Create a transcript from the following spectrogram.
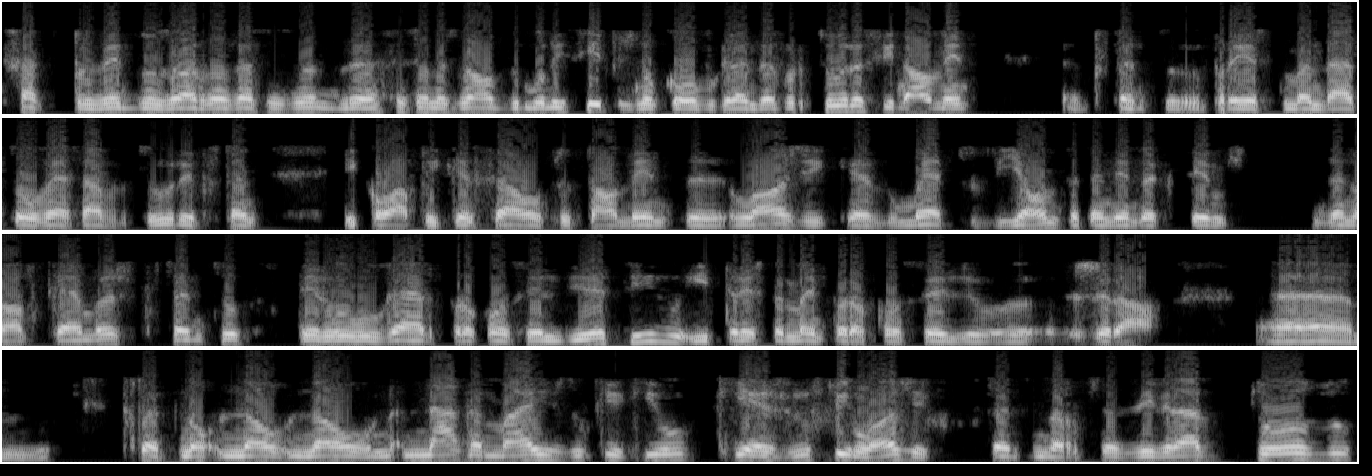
de facto, presente nos órgãos da Associação, da Associação Nacional de Municípios. Nunca houve grande abertura, finalmente, portanto, para este mandato houve essa abertura e, portanto, e com a aplicação totalmente lógica do método de ontem, atendendo a que temos 19 câmaras, portanto, ter um lugar para o Conselho Diretivo e três também para o Conselho eh, Geral. Um, portanto, não, não, não, nada mais do que aquilo que é justo e lógico, portanto, na representatividade de, todo,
